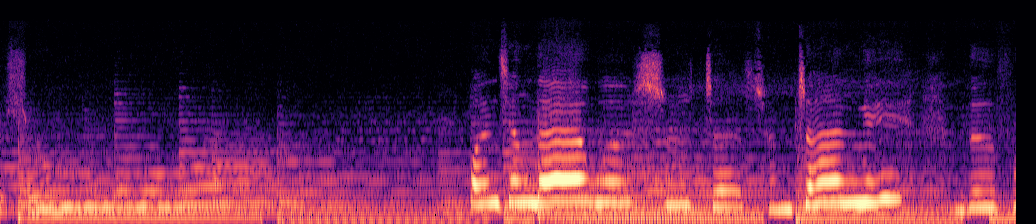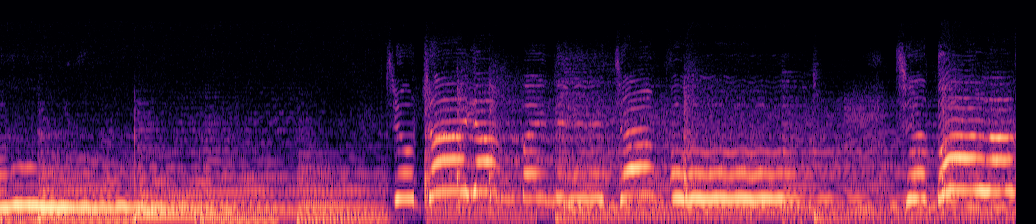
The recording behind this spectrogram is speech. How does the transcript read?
无数。顽强的我是这场战役的俘虏，就这样被你征服，切断了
